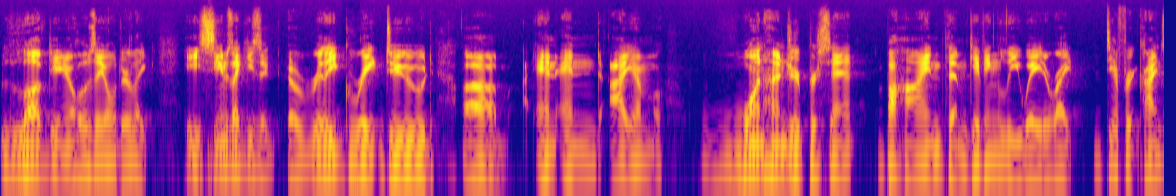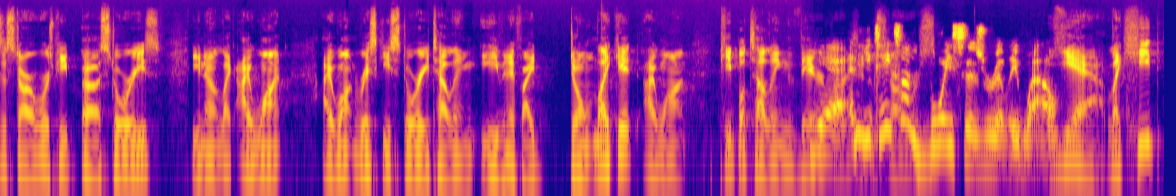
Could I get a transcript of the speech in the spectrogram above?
love Daniel Jose Older. Like he seems like he's a, a really great dude. Um, and and I am 100% behind them giving leeway to write different kinds of Star Wars pe- uh, stories. You know, like I want I want risky storytelling even if I don't like it. I want people telling their yeah, and he takes on voices really well. Yeah, like he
